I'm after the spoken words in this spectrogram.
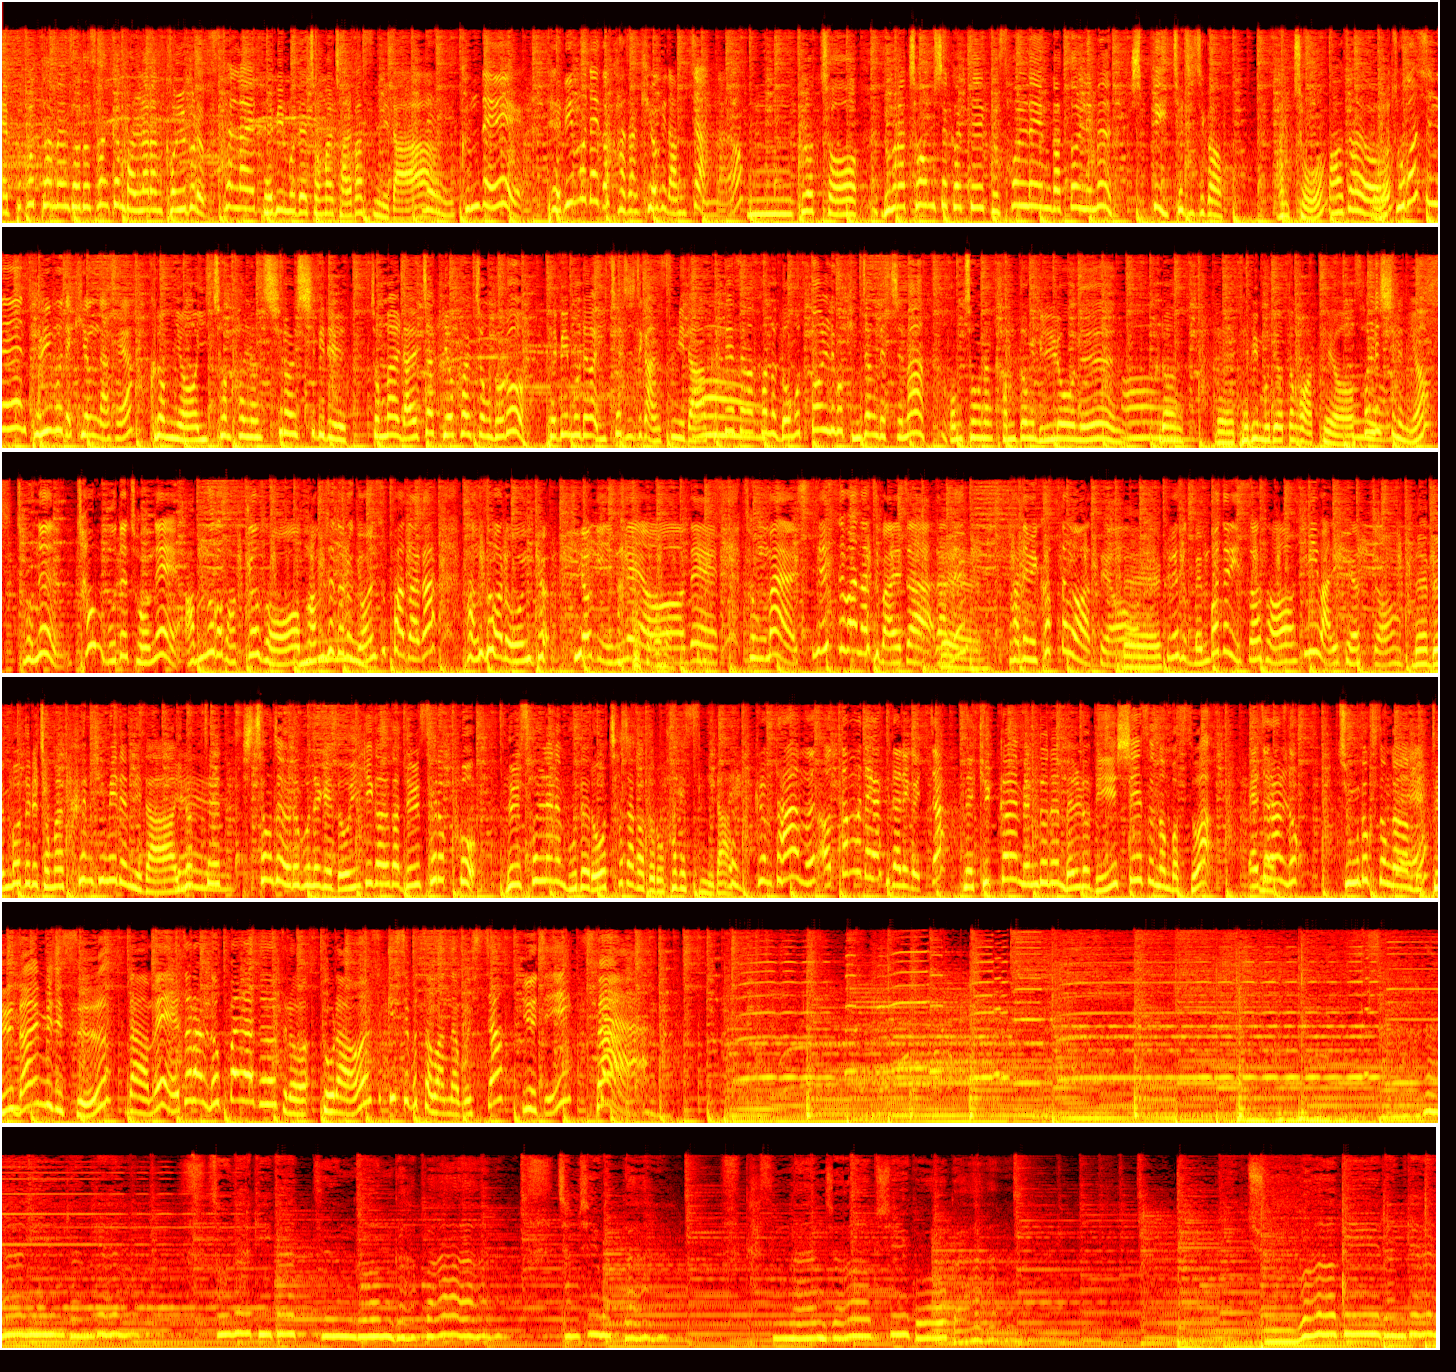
네, 풋풋하면서도 상큼 발랄한 걸그룹 스텔라의 데뷔 무대 정말 잘 봤습니다. 네, 근데 데뷔 무대가 가장 기억에 남지 않나요? 음, 그렇죠. 누구나 처음 시작할 때 그 설레임과 떨림은 쉽게 잊혀지지가 않죠. 맞아요. 네? 조건 씨는 데뷔 무대 기억나세요? 그럼요. 2008년 7월 11일 정말 날짜 기억할 정도로 데뷔 무대가 잊혀지지가 않습니다. 아. 그때 생각하면 너무 떨리고 긴장됐지만 엄청난 감동이 밀려오는 아. 그런 네, 데뷔 무대였던 것 같아요. 어. 설리 씨는요? 저는 처음 무대 전에 안무가 바뀌어서 음. 밤새도록 연습하다가 방송하러 온 겨- 기억이 있네요. 네, 정말 실수만 하지 말자라는 네. 바람이 컸던 것 같아요. 네. 그래서 멤버들이 있어서 힘이 많이 되었죠. 네, 멤버들이 정말 큰 힘이 됩니다. 네. 이렇듯 시청자 여러분에게도 인기가요가 늘 새롭고 늘 설레는 무대로 찾아가도록 하겠습니다. 네, 그럼 다음은 어떤 무대가 기다리고 있죠? 네, 귓가에 맴도는 멜로디 CS 넘버스와 애절한 네, 룩, 중독성 강한 네. 비트 나인뮤지스 그다음에 애절한 룩 발라드로 들어, 돌아온 스키씨부터 만나보시죠. 뮤직 스타! 사랑이란 게 소나기 같은 건가 봐 잠시 왔다 가슴만 적시고 가 추억이란 게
